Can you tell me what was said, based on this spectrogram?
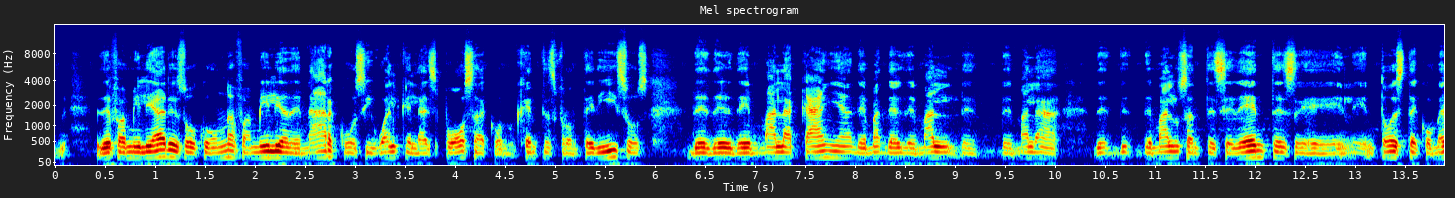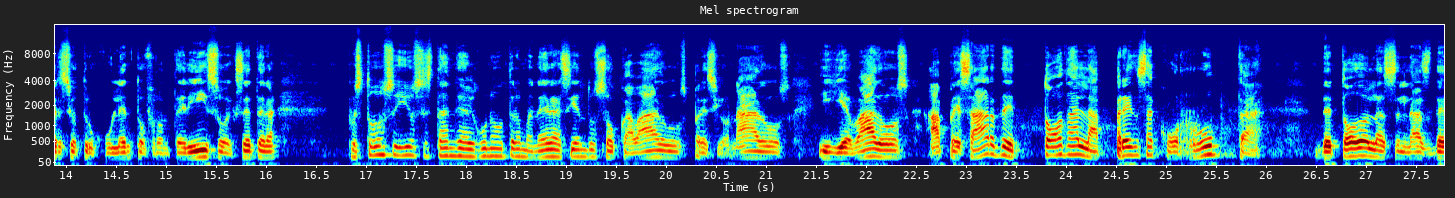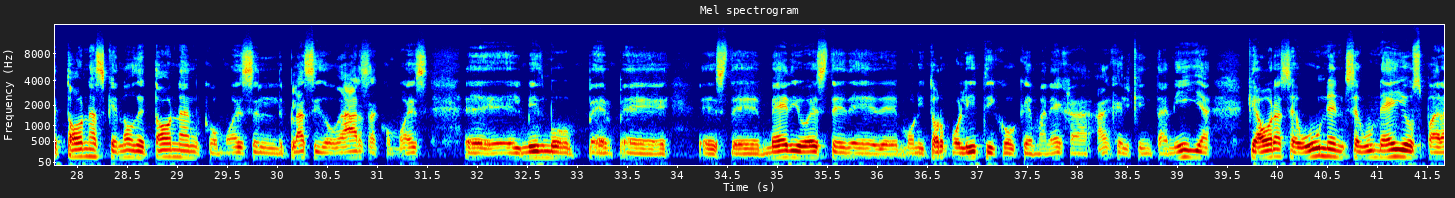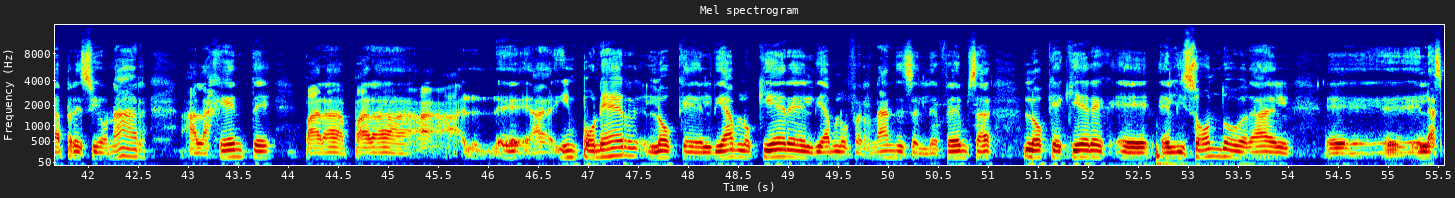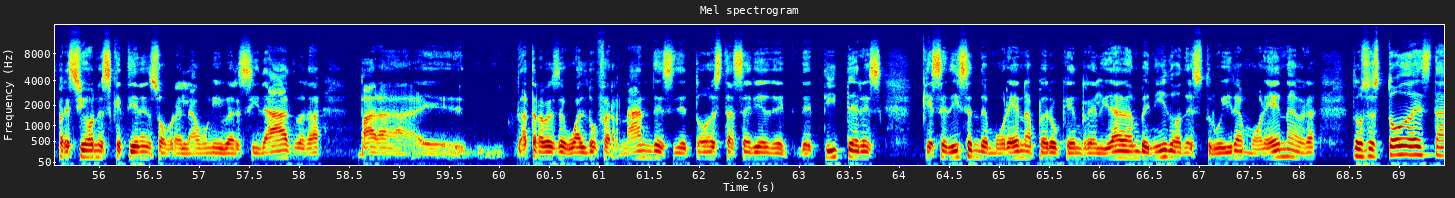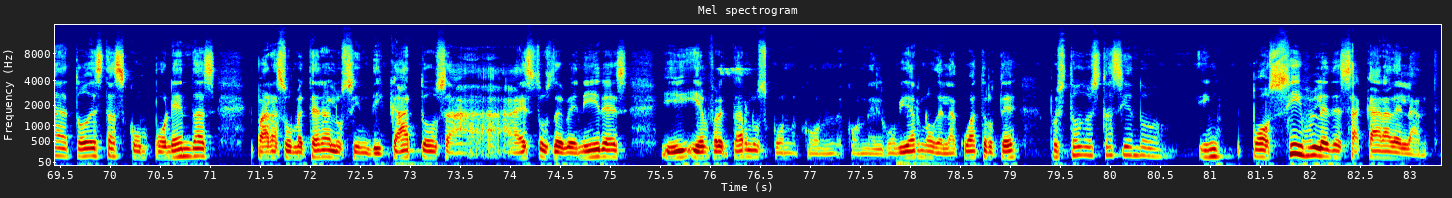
familiares o con una familia de narcos, igual que la esposa, con gentes fronterizos, de, mala caña, de, mal, de de, malos antecedentes eh, en, todo este comercio truculento fronterizo, etcétera, pues todos ellos están de alguna u otra manera siendo socavados, presionados y llevados, a pesar de toda la prensa corrupta, de todas las, las, detonas que no detonan, como es el Plácido Garza, como es eh, el mismo este medio este de, monitor político que maneja Ángel Quintanilla, que ahora se unen, según ellos, para presionar a la gente, para, para imponer lo que el diablo quiere, el diablo Fernández, el defensa, lo que quiere eh, Elizondo, ¿verdad? El, eh, las presiones que tienen sobre la universidad, ¿verdad? Para eh, a través de Waldo Fernández y de toda esta serie de, títeres que se dicen de Morena, pero que en realidad han venido a destruir a Morena, ¿verdad? Entonces, toda esta, todas estas componendas para someter a los sindicatos a, estos devenires y, enfrentarlos con, con el gobierno de la 4T, pues todo está siendo imposible de sacar adelante,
